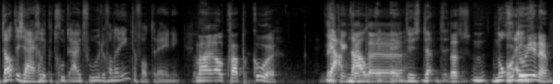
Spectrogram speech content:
Dat is eigenlijk het goed uitvoeren van een intervaltraining. Maar ook qua parcours. Denk ja, ik nou, dat, eh, eh, dus dat, dat is- nog hoe een- doe je hem?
